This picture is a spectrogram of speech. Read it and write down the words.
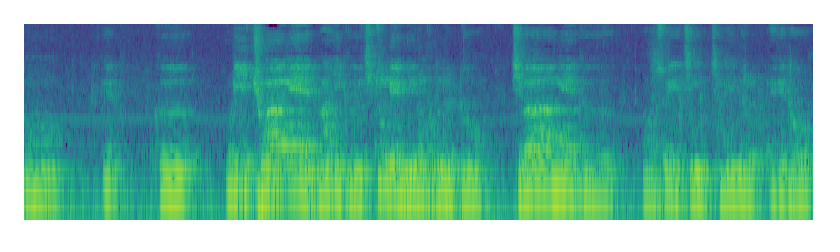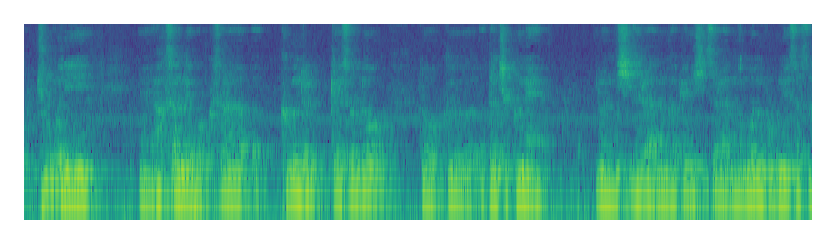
어, 그, 그 우리 중앙에 많이 그 집중되어 있는 부분들도 지방의 그 어, 지금 장애인들에게도 충분히 예, 확산되고 그 사람 그분들께서도 또 그 어떤 접근에 이런 시설이라든가 편의 시설이라든가 모든 부분에 있어서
